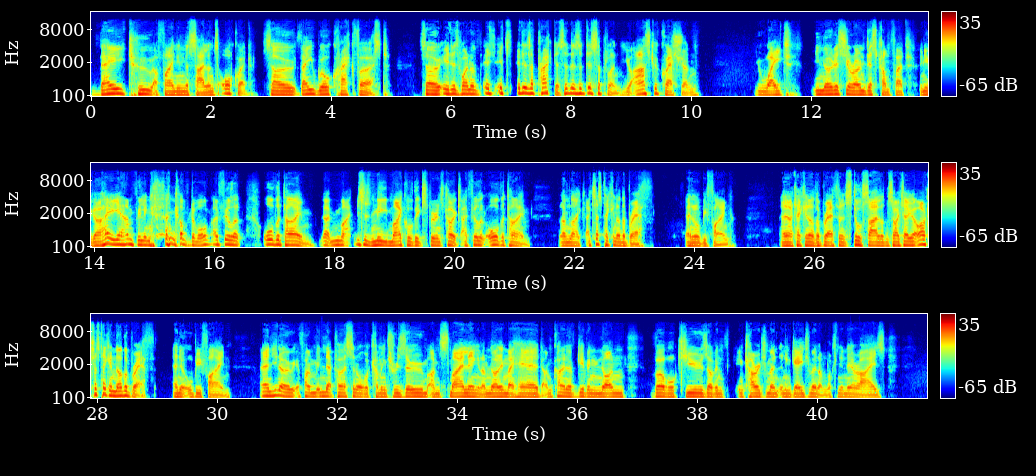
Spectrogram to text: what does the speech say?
they too are finding the silence awkward. So they will crack first. So it is one of it's it's it is a practice. It is a discipline. You ask a question, you wait, you notice your own discomfort, and you go, "Hey, yeah, I'm feeling uncomfortable. I feel it all the time. Uh, this is me, Michael, the experienced coach. I feel it all the time." And I'm like, "I just take another breath, and it'll be fine." and I take another breath and it's still silent. So I tell you, oh, just take another breath and it will be fine. And, you know, if I'm in that person or we're coming through Zoom, I'm smiling and I'm nodding my head. I'm kind of giving non verbal cues of encouragement and engagement. I'm looking in their eyes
